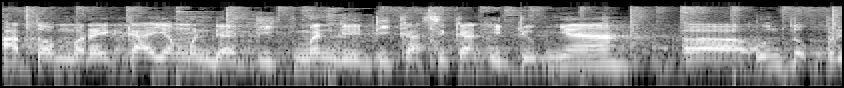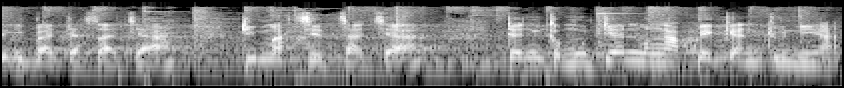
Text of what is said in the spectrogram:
atau mereka yang mendedikasikan hidupnya uh, untuk beribadah saja di masjid saja dan kemudian mengabaikan dunia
